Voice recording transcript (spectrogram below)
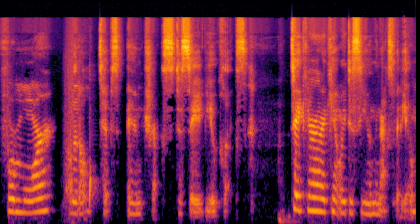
for more little tips and tricks to save you clicks. Take care, and I can't wait to see you in the next video.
